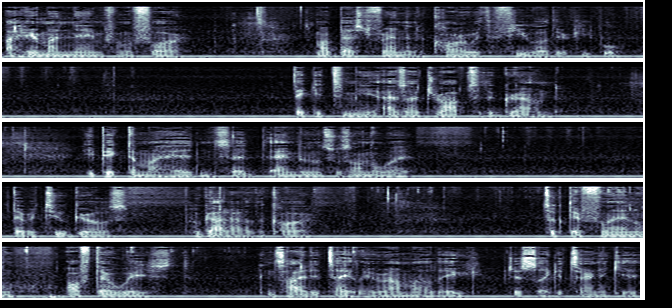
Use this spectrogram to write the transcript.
I hear my name from afar. It's my best friend in a car with a few other people. They get to me as I drop to the ground. He picked up my head and said the ambulance was on the way. There were two girls who got out of the car, took their flannel off their waist, and tied it tightly around my leg, just like a tourniquet.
